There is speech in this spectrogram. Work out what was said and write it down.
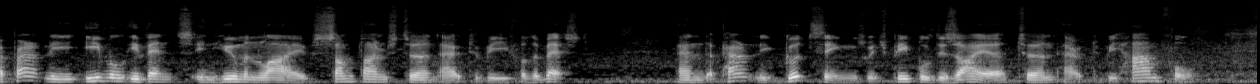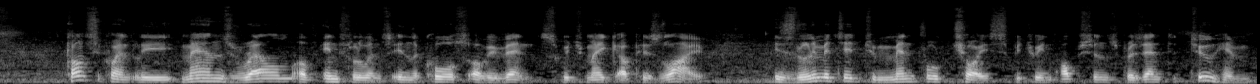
Apparently, evil events in human lives sometimes turn out to be for the best, and apparently good things which people desire turn out to be harmful. Consequently, man's realm of influence in the course of events which make up his life is limited to mental choice between options presented to him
